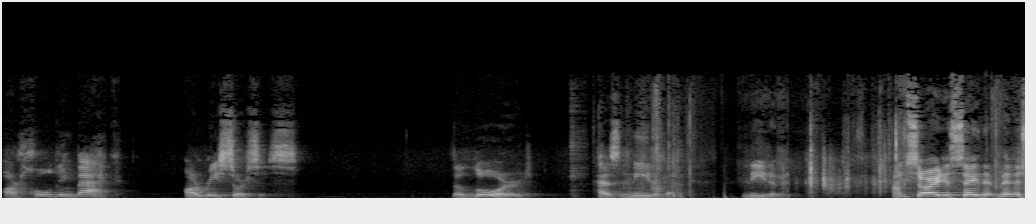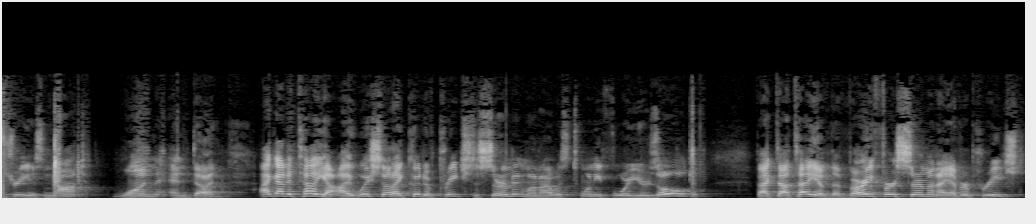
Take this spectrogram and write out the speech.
are holding back our resources. The Lord has need of it. Need of it. I'm sorry to say that ministry is not one and done. I got to tell you, I wish that I could have preached a sermon when I was 24 years old. In fact, I'll tell you, the very first sermon I ever preached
